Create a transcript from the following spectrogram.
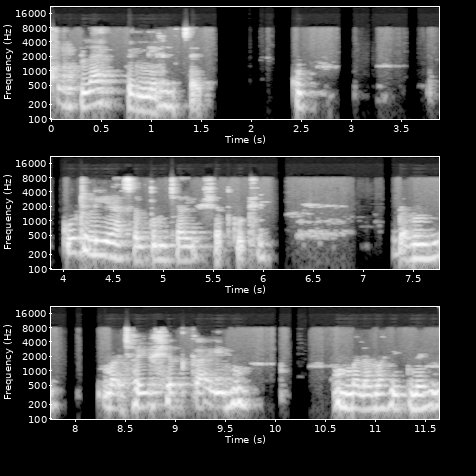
तो ब्लॅक पेनने लिहायचा आहे. कुठलीही असेल तुमच्या आयुष्यात कुठली माझ्या आयुष्यात काय मला माहीत नाही.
